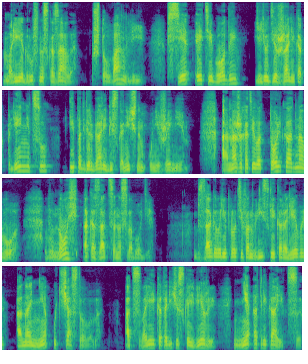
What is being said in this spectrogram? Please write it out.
Мария грустно сказала, что в Англии все эти годы ее держали как пленницу и подвергали бесконечным унижениям. Она же хотела только одного вновь оказаться на свободе. В заговоре против английской королевы она не участвовала. От своей католической веры не отрекается,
